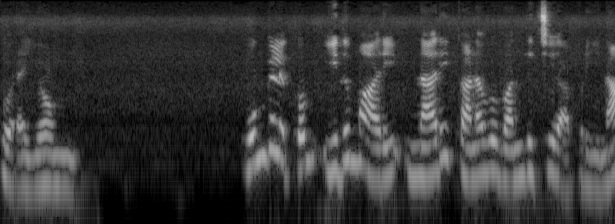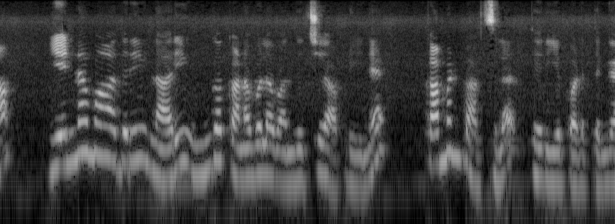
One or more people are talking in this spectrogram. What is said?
குறையும். உங்களுக்கும் இது மாதிரி நரி கனவு வந்துச்சு அப்படின்னா என்ன மாதிரி நரி உங்க கனவுல வந்துச்சு அப்படின்னு கமெண்ட் பாக்ஸில் தெரியப்படுத்துங்க.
